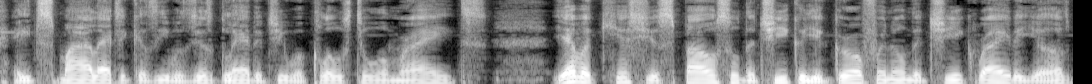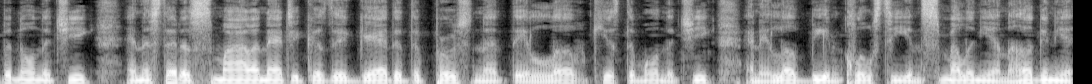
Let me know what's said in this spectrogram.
And he'd smile at you because he was just glad that you were close to him, right? You ever kiss your spouse on the cheek or your girlfriend on the cheek, right? Or your husband on the cheek, and instead of smiling at you because glad that the person that they love kissed them on the cheek and they love being close to you and smelling you and hugging you,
